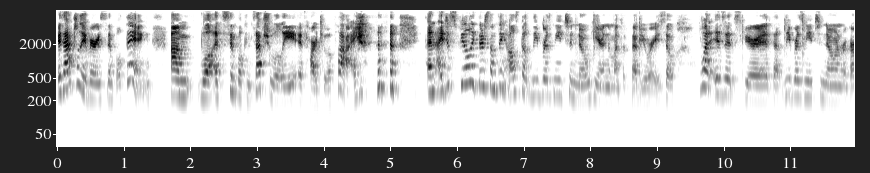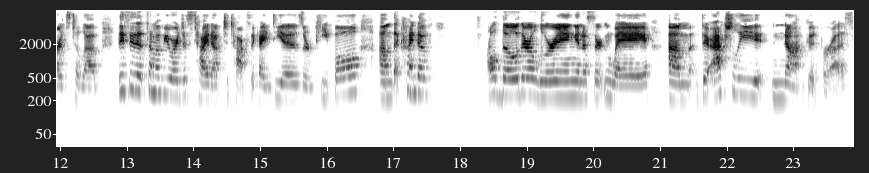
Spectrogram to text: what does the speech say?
It's actually a very simple thing. Um, well, it's simple conceptually, it's hard to apply. and I just feel like there's something else that Libras need to know here in the month of February. So, what is it, Spirit, that Libras need to know in regards to love? They say that some of you are just tied up to toxic ideas or people um, that kind of although they're alluring in a certain way, um, they're actually not good for us.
